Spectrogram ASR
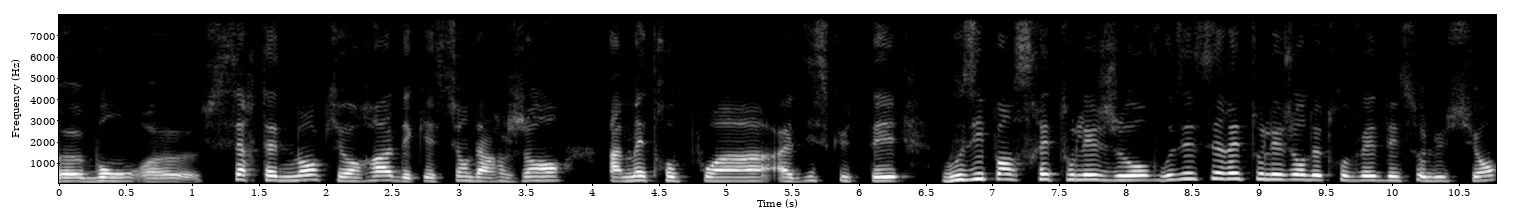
euh, bon, certainement qu'il y aura des questions d'argent à mettre au point, à discuter, vous y penserez tous les jours, vous essaierez tous les jours de trouver des solutions,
